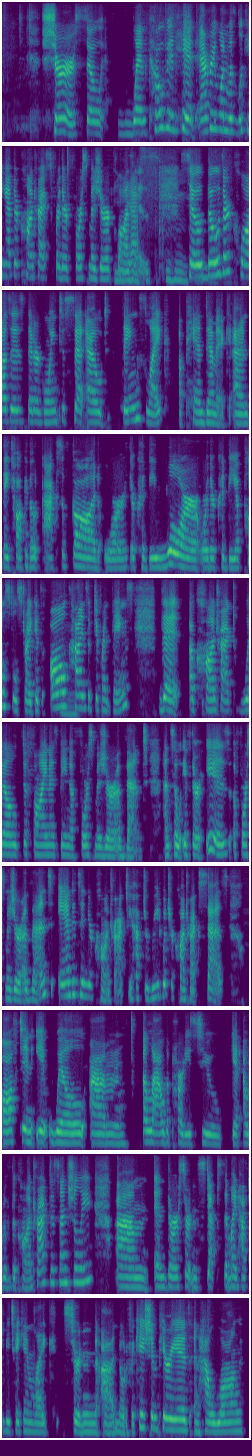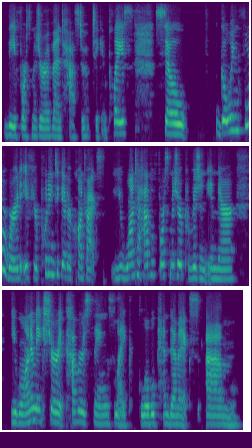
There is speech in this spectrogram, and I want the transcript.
Sure. So when COVID hit, everyone was looking at their contracts for their force majeure clauses. Yes. Mm-hmm. So, those are clauses that are going to set out things like a pandemic and they talk about acts of God, or there could be war, or there could be a postal strike. It's all mm. kinds of different things that a contract will define as being a force majeure event. And so, if there is a force majeure event and it's in your contract, you have to read what your contract says. Often it will um, allow the parties to get out of the contract essentially um, and there are certain steps that might have to be taken like certain uh, notification periods and how long the force majeure event has to have taken place so going forward if you're putting together contracts you want to have a force majeure provision in there you want to make sure it covers things like global pandemics um,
